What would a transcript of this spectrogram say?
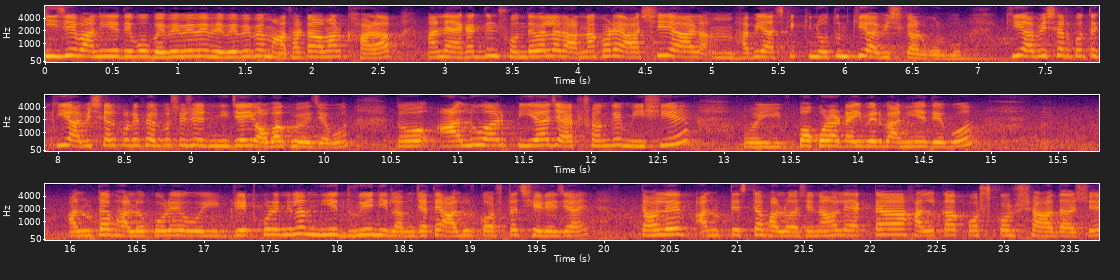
কী যে বানিয়ে দেবো? ভেবে ভেবে ভেবে ভেবে মাথাটা আমার খারাপ। মানে এক, একদিন সন্ধ্যেবেলা রান্নাঘরে আসি আর ভাবি আজকে কি নতুন কি আবিষ্কার করব। কি আবিষ্কার করতে, কি আবিষ্কার করে ফেলব সে নিজেই অবাক হয়ে যাব। তো আলু আর পেঁয়াজ একসঙ্গে মিশিয়ে ওই পকোড়া টাইপের বানিয়ে দেবো। আলুটা ভালো করে ওই গ্রেট করে নিলাম, নিয়ে ধুয়ে নিলাম যাতে আলুর কষটা ছেড়ে যায়। তাহলে আলুর টেস্টটা ভালো আসে নাহলে একটা হালকা কষকষ স্বাদ আসে।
